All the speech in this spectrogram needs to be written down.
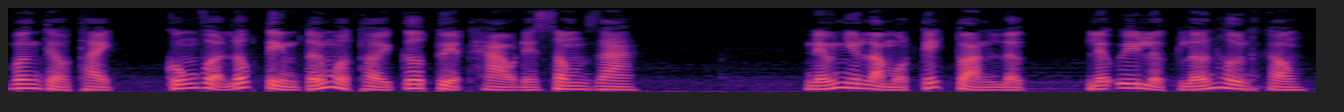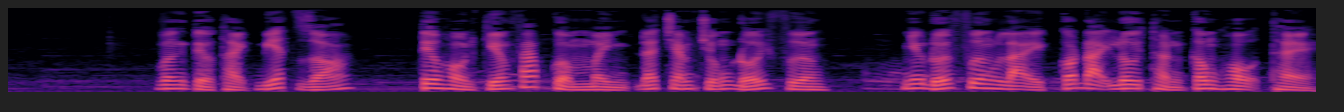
Vương Tiểu Thạch cũng vừa lúc tìm tới một thời cơ tuyệt hảo để xông ra. Nếu như là một kích toàn lực, liệu uy lực lớn hơn không? Vương Tiểu Thạch biết rõ, tiêu hồn kiếm pháp của mình đã chém trúng đối phương, nhưng đối phương lại có đại lôi thần công hộ thể,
